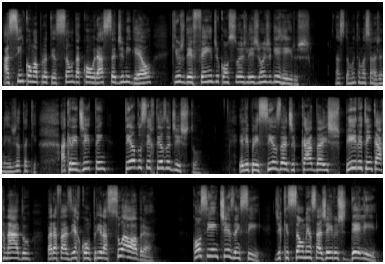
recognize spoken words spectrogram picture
assim como a proteção da couraça de Miguel, que os defende com suas legiões de guerreiros. Nossa, estou muito emocionada, a energia está aqui. Acreditem, tendo certeza disto. Ele precisa de cada espírito encarnado para fazer cumprir a sua obra. Conscientizem-se de que são mensageiros dele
